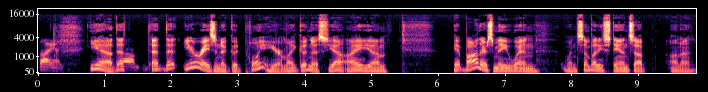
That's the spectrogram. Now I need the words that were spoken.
science. Yeah, that Um, that that you're raising a good point here. My goodness, yeah, I um, it bothers me when when somebody stands up on a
